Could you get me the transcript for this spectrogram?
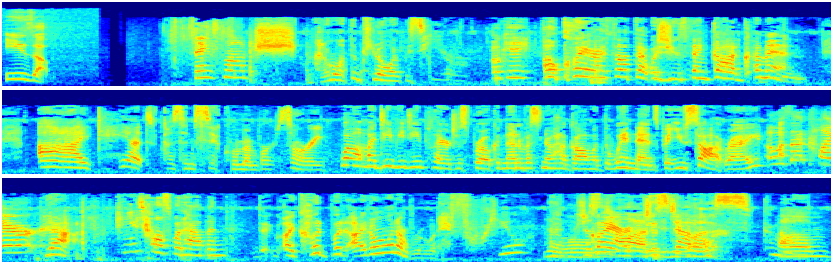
ease up。 Thanks, Mom. Shh. I don't want them to know I was here. Okay. Oh, Claire, I thought that was you. Thank God. Come in. I can't because I'm sick, remember? Sorry. Well, my DVD player just broke, and none of us know how Gone with the Wind ends, but you saw it, right? Oh, is that Claire? Yeah. Can you tell us what happened? I could, but I don't want to ruin it for you. No. Just Claire, tell us. just tell us. Come on. Um,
